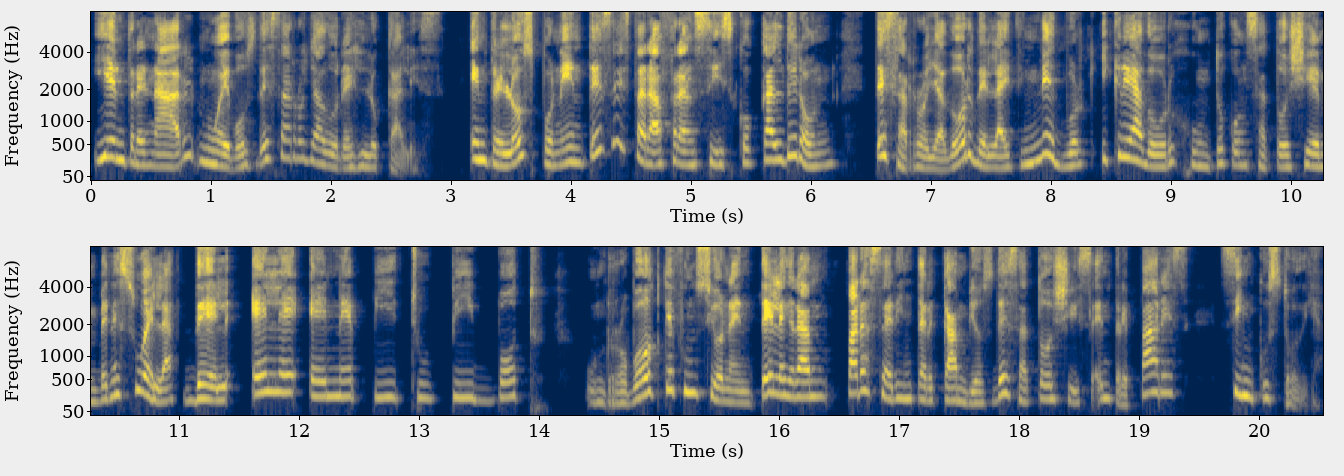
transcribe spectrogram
y entrenar nuevos desarrolladores locales. Entre los ponentes estará Francisco Calderón, desarrollador de Lightning Network y creador junto con Satoshi en Venezuela del LNP2P Bot un robot que funciona en Telegram para hacer intercambios de satoshis entre pares sin custodia.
